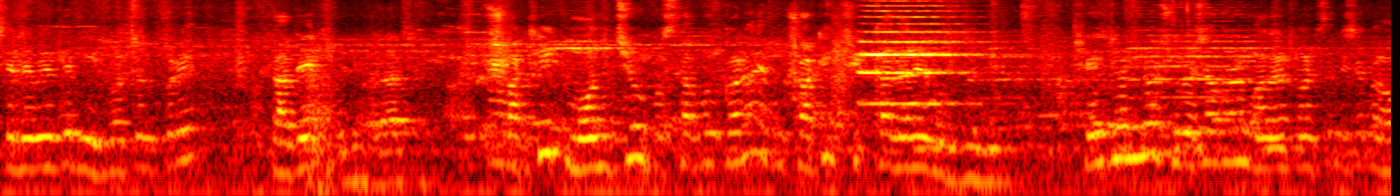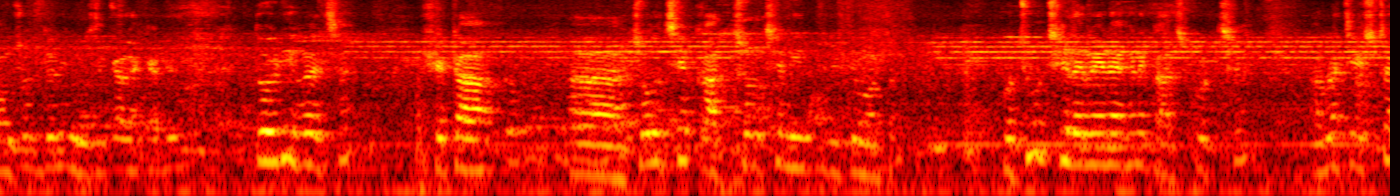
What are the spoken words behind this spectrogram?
ছেলেমেয়েদের নির্বাচন করে তাদের সঠিক মঞ্চে উপস্থাপন করা এবং সঠিক শিক্ষাদানের মধ্য দিয়ে। সেই জন্য সুরসাধারণ মাদার কনসার্ন হিসেবে হংসধ্বনি মিউজিক্যাল একাডেমি তৈরি হয়েছে। সেটা চলছে, কাজ চলছে রীতিমতো। প্রচুর ছেলেমেয়েরা এখানে কাজ করছে। আমরা চেষ্টা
